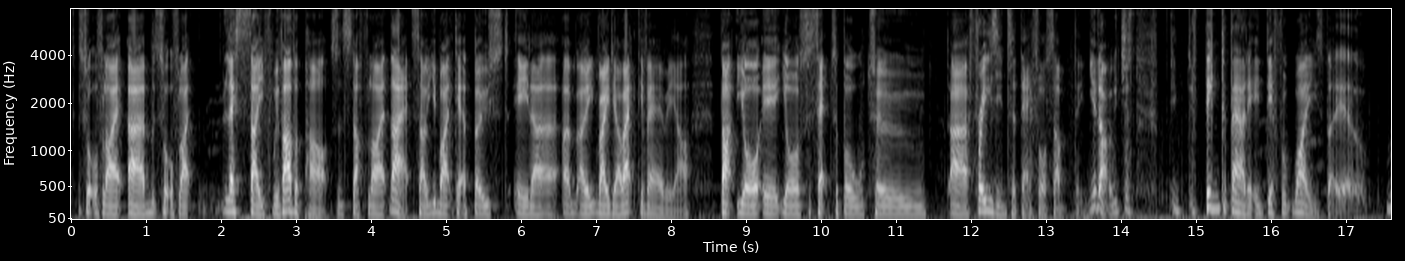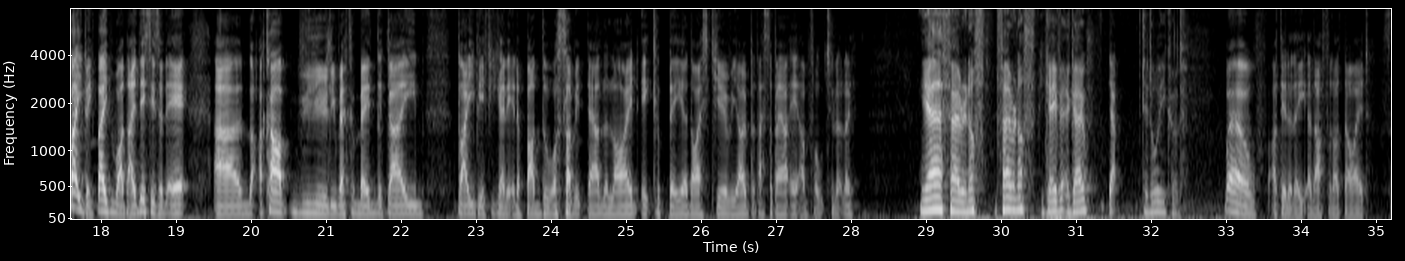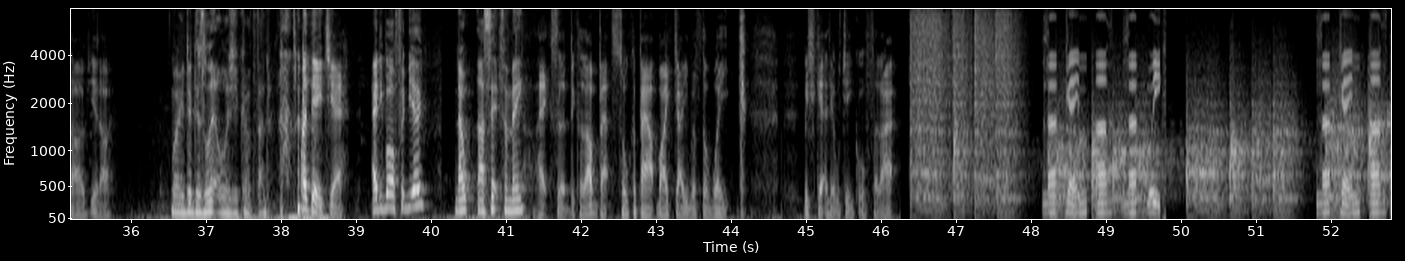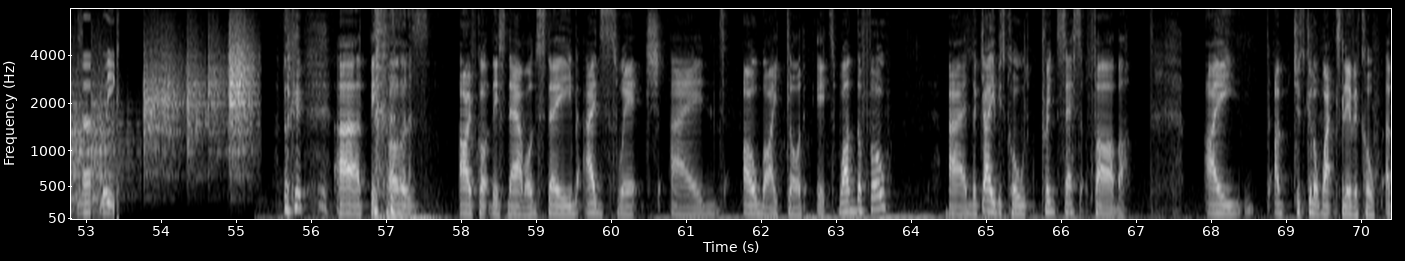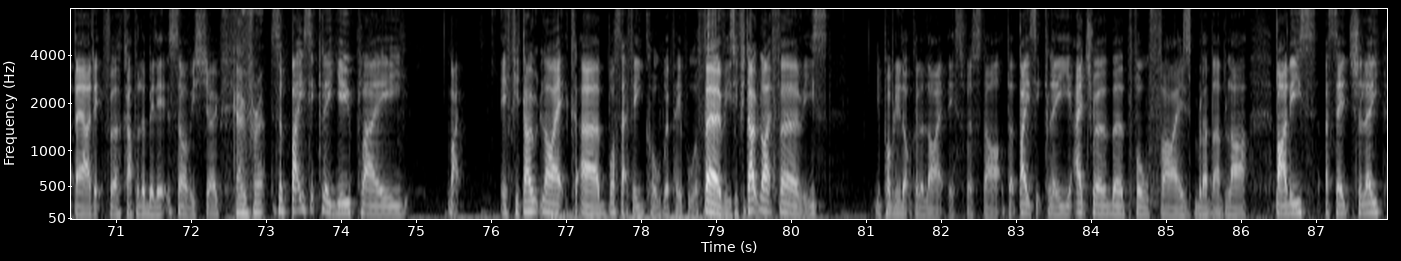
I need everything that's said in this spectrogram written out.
sort of like um, sort of like less safe with other parts and stuff like that. So you might get a boost in a, a, radioactive area but you're eh, you're susceptible to uh, freezing to death or something. You know, just think about it in different ways. But uh, maybe, maybe one day. This isn't it. Um, I can't really recommend the game. Maybe if you get it in a bundle or something down the line, it could be a nice curio. But that's about it, unfortunately. Yeah, fair enough. Fair enough. You gave it a go. Yeah, did all you could. Well, I didn't eat enough and I died. So you know. Well, you did as little as you could then. I did, yeah. Any more from you? Nope, that's it for me. Excellent, because I'm about to talk about my game of the week. We should get a little jingle for that. The game of the week. The game of the week. uh, because I've got this now on Steam and Switch, and oh my god, it's wonderful. And the game is called Princess Farmer. I I'm just gonna wax lyrical about it for a couple of minutes. Sorry, Stu. Go for it. So basically, you play like if you don't like um, what's that thing called where people furries. If you don't like furries, you're probably not going to like this for a start. But basically, full thighs, blah blah blah, buddies essentially.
